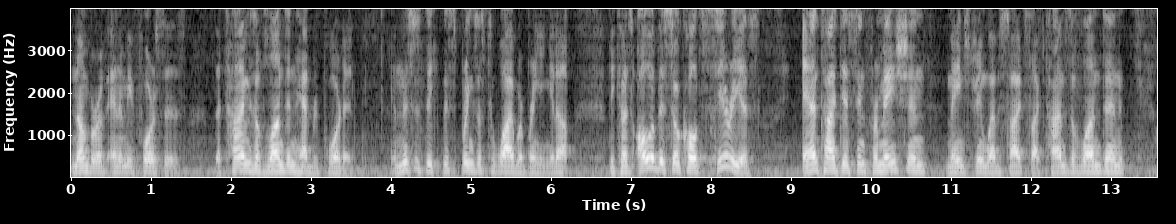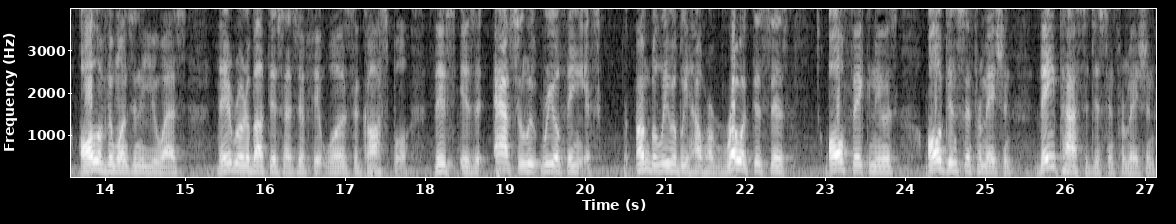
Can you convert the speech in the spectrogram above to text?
number of enemy forces. The Times of London had reported. And this, is the, this brings us to why we're bringing it up. Because all of this so called serious anti disinformation mainstream websites like Times of London, all of the ones in the US, they wrote about this as if it was the gospel. This is an absolute real thing. It's unbelievably how heroic this is. All fake news, all disinformation. They pass the disinformation,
